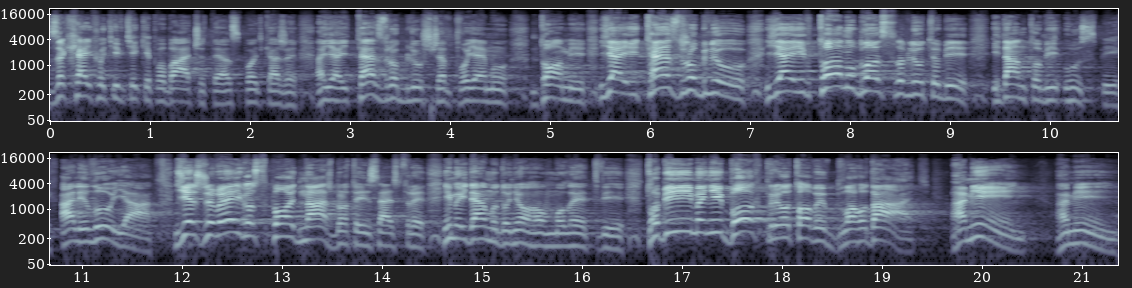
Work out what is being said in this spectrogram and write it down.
Захей хотів тільки побачити. Господь каже: А я й те зроблю ще в твоєму домі. Я і те зроблю, я і в тому благословлю тобі і дам тобі успіх. Алілуя! Є живий Господь наш, брати і сестри, і ми йдемо до нього в молитві. Тобі і мені Бог приготовив благодать. Амінь. Амінь.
